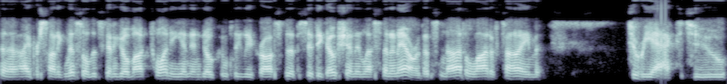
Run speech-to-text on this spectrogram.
a hypersonic missile that's going to go Mach 20 and then go completely across the Pacific Ocean in less than an hour. That's not a lot of time to react to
